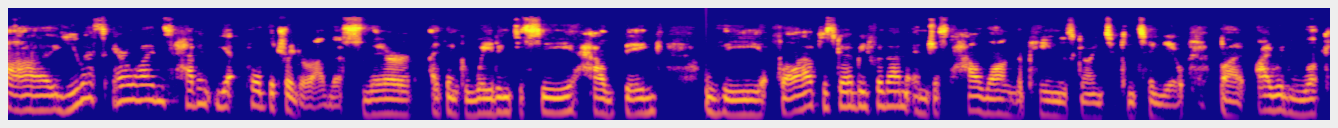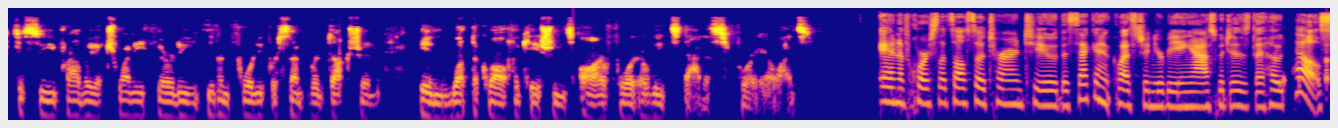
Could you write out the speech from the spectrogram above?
Uh, US airlines haven't yet pulled the trigger on this. They're, I think, waiting to see how big the fallout is going to be for them and just how long the pain is going to continue. But I would look to see probably a 20, 30, even 40% reduction in what the qualifications are for elite status for airlines. And of course, let's also turn to the second question you're being asked, which is the hotels.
